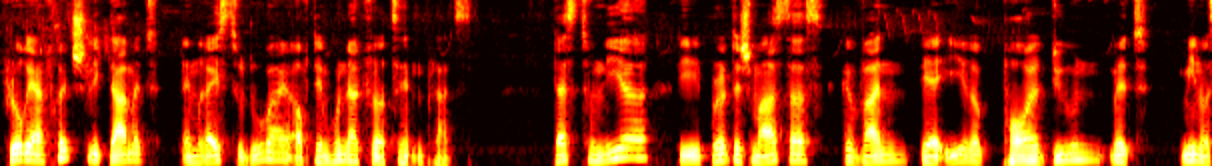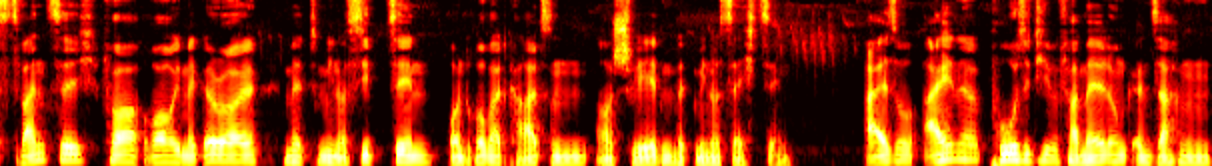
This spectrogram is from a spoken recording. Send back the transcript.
Florian Fritsch liegt damit im Race to Dubai auf dem 114. Platz. Das Turnier, die British Masters, gewann der Ire Paul Dune mit minus 20 vor Rory McIlroy mit minus 17 und Robert Carlson aus Schweden mit minus 16. Also eine positive Vermeldung in Sachen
